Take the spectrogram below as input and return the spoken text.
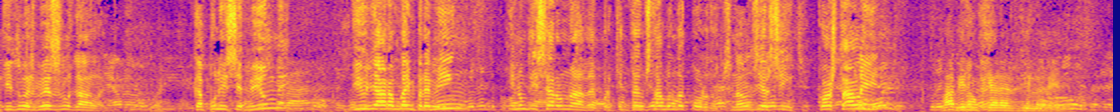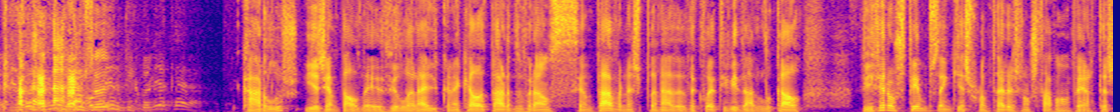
e duas vezes legal. Que a polícia viu-me e olharam bem para mim e não me disseram nada, porque então estavam de acordo. Senão dizer assim, Costa ali. Lá viram que era Vilarelho. não sei. Carlos e a gente da aldeia de Vilarelho, que naquela tarde de verão se sentava na esplanada da coletividade local, viveram os tempos em que as fronteiras não estavam abertas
